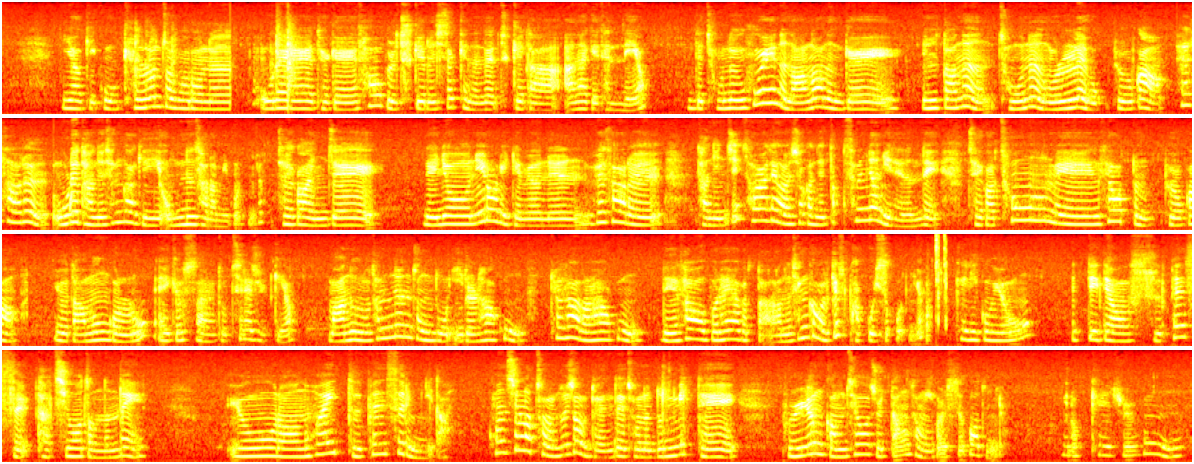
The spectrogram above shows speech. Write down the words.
이야기고 결론적으로는 올해 되게 사업을 두 개를 시작했는데 두 개 다 안 하게 됐네요. 근데 저는 후회는 안 하는 게 일단은 저는 원래 목표가 회사를 오래 다닐 생각이 없는 사람이거든요. 제가 이제 내년 1월이 되면은 회사를 다닌 지 사회생활 시작한 지 딱 3년이 되는데 제가 처음에 세웠던 목표가 이 남은 걸로 애교살도 칠해줄게요. 만으로 3년 정도 일을 하고 퇴사를 하고 내 사업을 해야겠다라는 생각을 계속 갖고 있었거든요. 그리고 이 에뛰드하우스 펜슬 다 지워졌는데 이런 white 펜슬입니다. concealer처럼 쓰셔도 되는데 저는 눈 밑에 볼륨감 채워줄 때 항상 이걸 쓰거든요. 이렇게 해주고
